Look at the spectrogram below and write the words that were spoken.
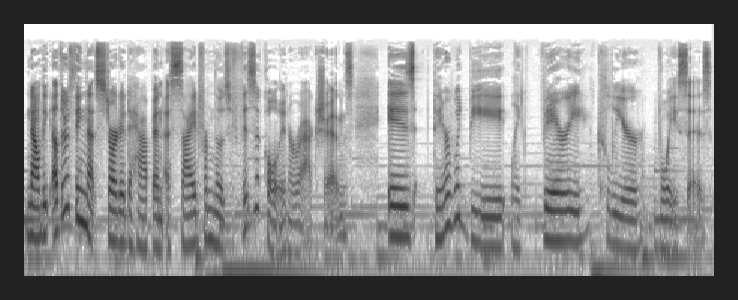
Now, the other thing that started to happen, aside from those physical interactions, is there would be like very clear voices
